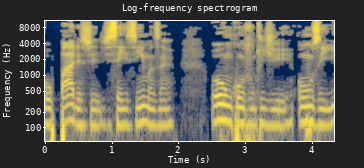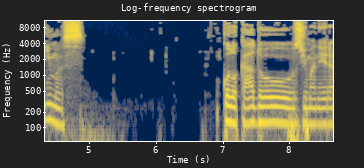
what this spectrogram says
ou pares de, de seis ímãs, né? ou um conjunto de 11 ímãs colocados de maneira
